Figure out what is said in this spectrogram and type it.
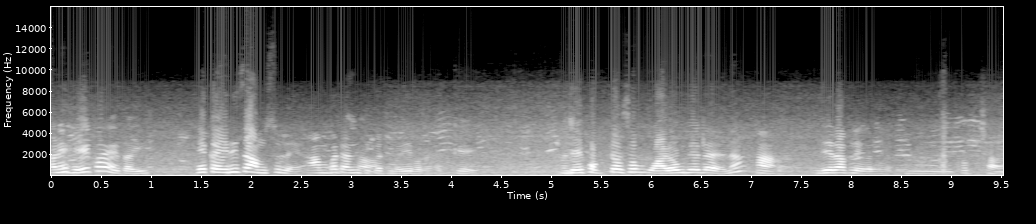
आणि हे काय आहे ताई? हे कैरीचं आमसूल आहे. आंबट आणि. तिखटमध्ये बघा. ओके. म्हणजे फक्त असं वाळवलेलं आहे ना? हा जिरा फ्लेवर मध्ये. खूप छान.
